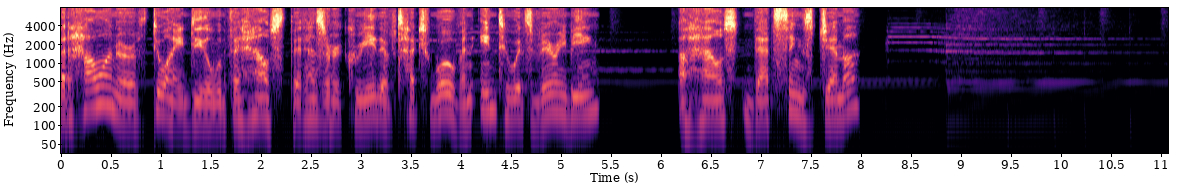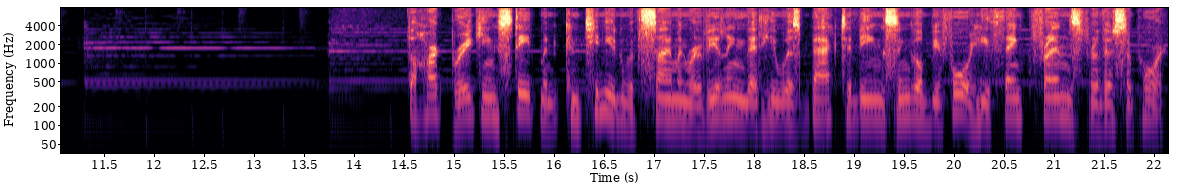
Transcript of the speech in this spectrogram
but how on earth do I deal with the house that has her creative touch woven into its very being? A house that sings Gemma? The heartbreaking statement continued with Simon revealing that he was back to being single before he thanked friends for their support.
